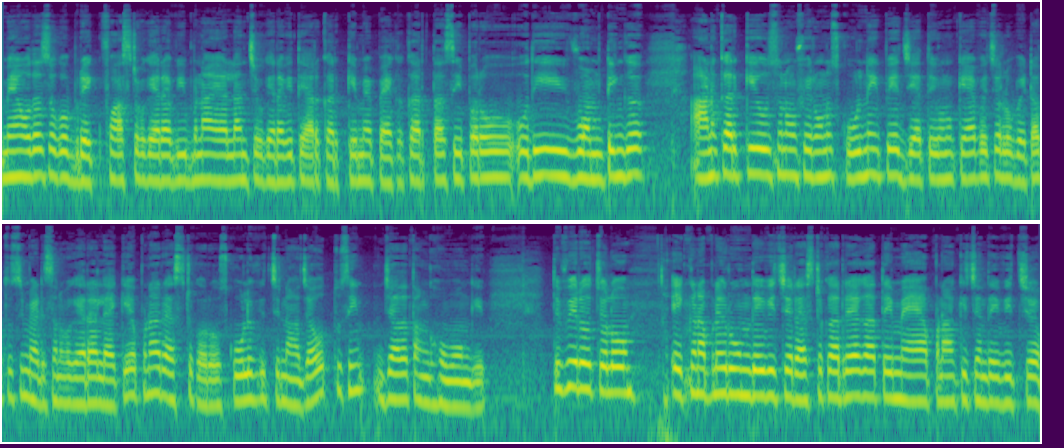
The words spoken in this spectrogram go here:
ਮੈਂ ਉਹਦਾ ਸਗੋਂ ਬ੍ਰੇਕਫਾਸਟ ਵਗੈਰਾ ਵੀ ਬਣਾਇਆ ਲੰਚ ਵਗੈਰਾ ਵੀ ਤਿਆਰ ਕਰਕੇ ਮੈਂ ਪੈਕ ਕਰਤਾ ਸੀ, ਪਰ ਉਹ ਉਹਦੀ ਵੋਮਟਿੰਗ ਆਣ ਕਰਕੇ ਉਸ ਨੂੰ ਫਿਰ ਉਹਨੂੰ ਸਕੂਲ ਨਹੀਂ ਭੇਜਿਆ ਤੇ ਉਹਨੂੰ ਕਿਹਾ ਵੀ ਚਲੋ ਬੇਟਾ ਤੁਸੀਂ ਮੈਡੀਸਨ ਵਗੈਰਾ ਲੈ ਕੇ ਆਪਣਾ ਰੈਸਟ ਕਰੋ, ਸਕੂਲ ਵਿੱਚ ਨਾ ਜਾਓ, ਤੁਸੀਂ ਜ਼ਿਆਦਾ ਤੰਗ ਹੋਵੋਗੇ। ਤੇ ਫਿਰ ਉਹ ਚਲੋ ਇੱਕਨ ਆਪਣੇ ਰੂਮ ਦੇ ਵਿੱਚ ਰੈਸਟ ਕਰ ਰਿਹਾਗਾ ਤੇ ਮੈਂ ਆਪਣਾ ਕਿਚਨ ਦੇ ਵਿੱਚ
